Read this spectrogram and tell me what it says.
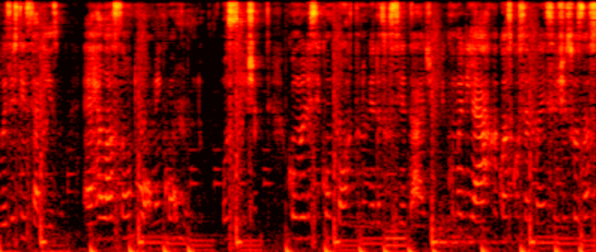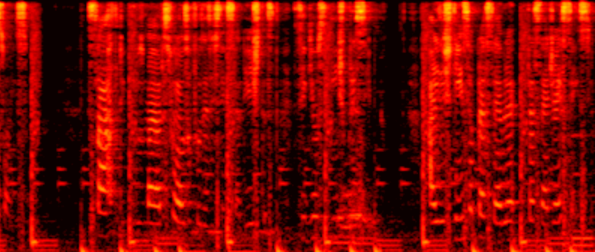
O existencialismo é a relação do homem com o mundo, ou seja, como ele se comporta no meio da sociedade e como ele arca com as consequências de suas ações. Sartre, um dos maiores filósofos existencialistas, seguiu o seguinte princípio: a existência precede a essência.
